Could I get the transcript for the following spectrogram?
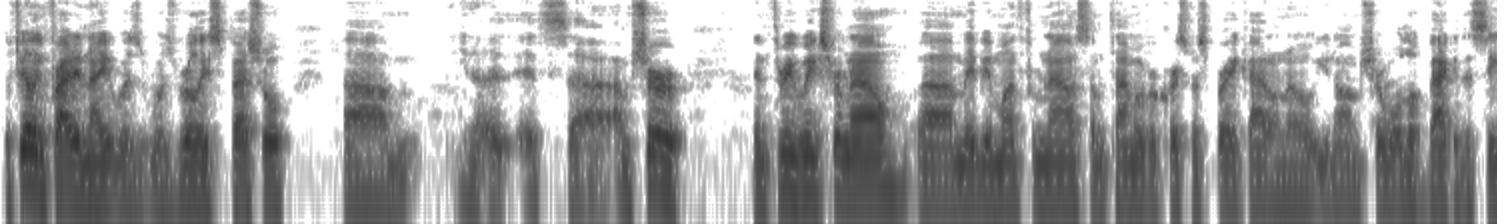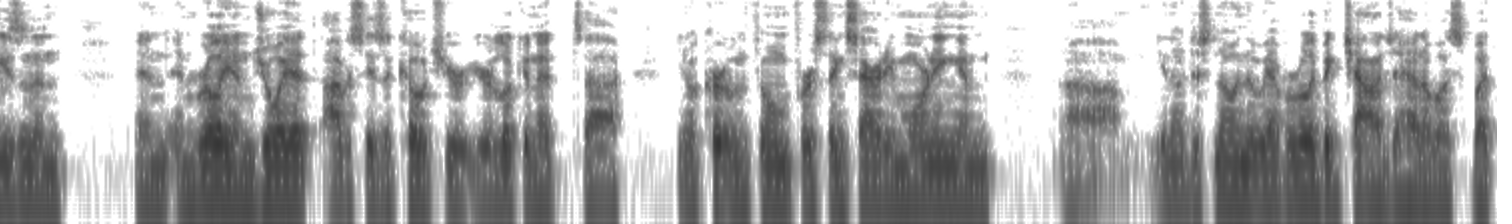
the feeling Friday night was was really special. Um, you know, it, it's uh, I'm sure in three weeks from now, uh, maybe a month from now, sometime over Christmas break, I don't know. You know, I'm sure we'll look back at the season and and and really enjoy it. Obviously, as a coach, you're you're looking at uh, you know Kirtland film first thing Saturday morning, and um, you know just knowing that we have a really big challenge ahead of us. But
